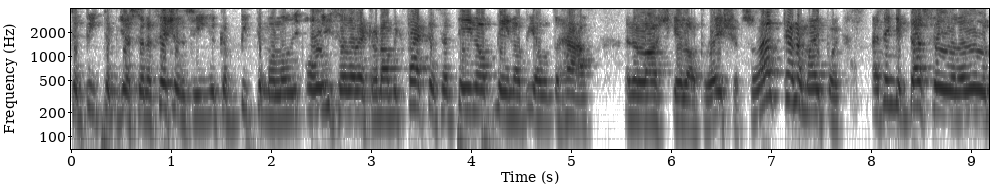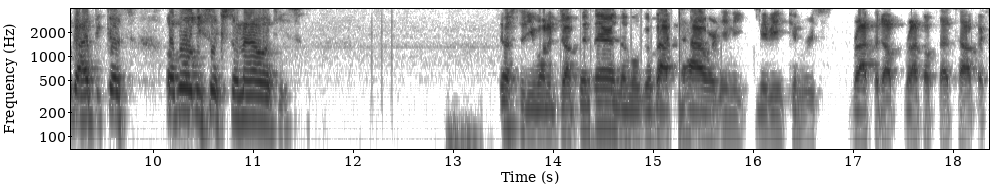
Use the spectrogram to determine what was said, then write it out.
to beat them just on efficiency. You can beat them on all, all these other economic factors that they not, may not be able to have in a large scale operation. So that's kind of my point. I think it does favor the little guy because of all these externalities. Justin, you want to jump in there, and then we'll go back to Howard, and he, maybe he can wrap it up, wrap up that topic.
